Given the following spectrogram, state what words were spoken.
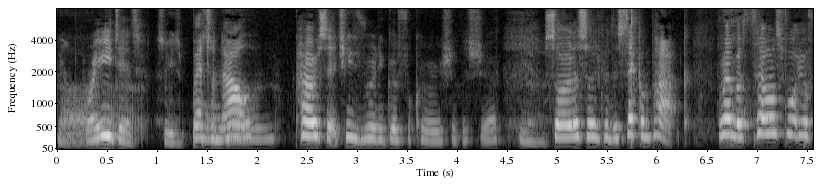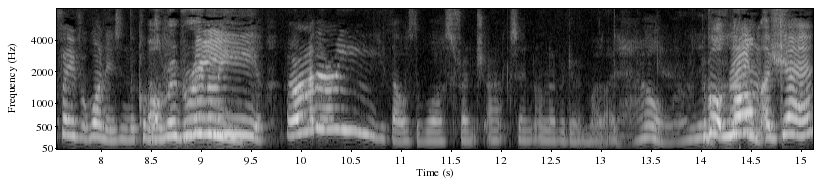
Been upgraded, so he's better now. Um, Perisic, he's really good for Croatia this year. Yeah. So let's open the second pack. Remember, tell us what your favourite one is in the comments. Oh, Ribéry. Ribéry. That was the worst French accent I'll ever do in my life. hell. We got Lam again.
